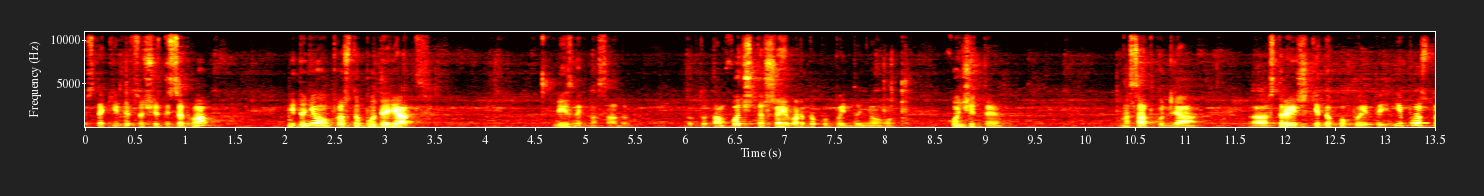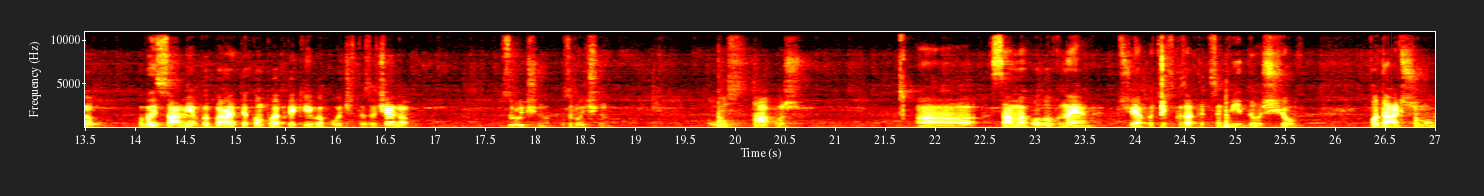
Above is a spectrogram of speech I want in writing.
ось такий 962, і до нього просто буде ряд різних насадок. Тобто там хочете шейвер докупити до нього, хочете насадку для е, стрижки докупити. І просто ви самі вибираєте комплект, який ви хочете. Звичайно, зручно, зручно. Ось також е, саме головне, що я хотів сказати цим відео, що в подальшому,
